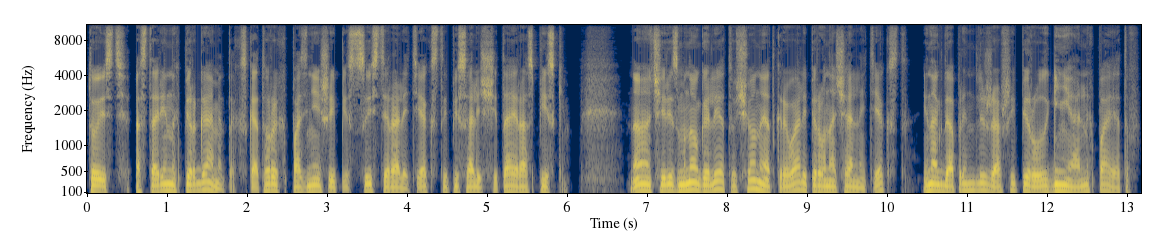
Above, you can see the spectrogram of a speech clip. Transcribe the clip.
то есть о старинных пергаментах, с которых позднейшие писцы стирали тексты, писали счета и расписки. Но через много лет ученые открывали первоначальный текст, иногда принадлежавший перу гениальных поэтов.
